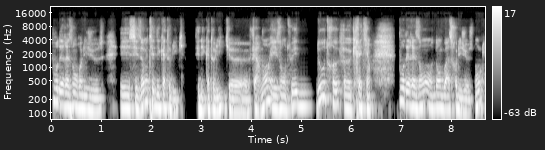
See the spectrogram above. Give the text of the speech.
pour des raisons religieuses. Et ces hommes étaient des catholiques. Et des catholiques euh, ferments, et ils ont tué d'autres euh, chrétiens pour des raisons d'angoisse religieuse. Donc,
